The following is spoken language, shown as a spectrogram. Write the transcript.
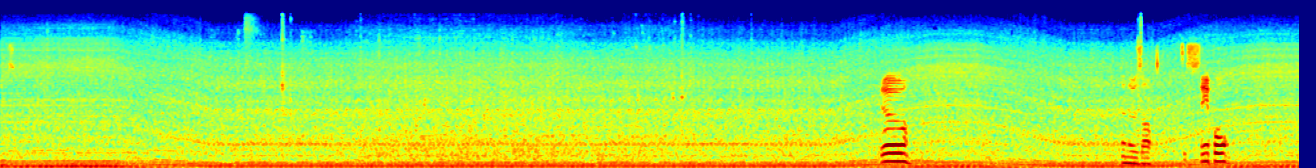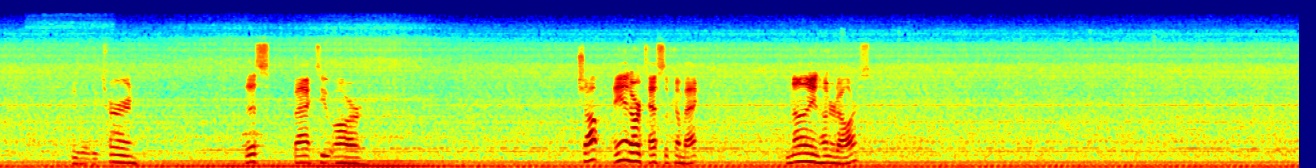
Go. send those off to sample. We will return this back to our shop and our tests have come back. $900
